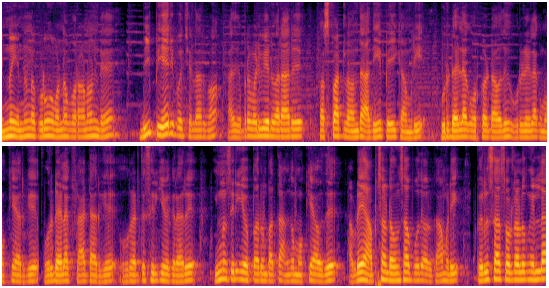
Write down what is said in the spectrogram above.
இன்னும் என்னென்ன குடும்பம் பண்ண போகிறானோன்ட்டு பிபி ஏறி போச்சு எல்லாருக்கும். அதுக்கப்புறம் வடிவேல் வராரு. ஃபஸ்ட் பார்ட்டில் வந்து அதே பேய் காமெடி. ஒரு டைலாக் ஒர்க் அவுட் ஆகுது. ஒரு டைலாக் மொக்கையாக இருக்குது ஒரு டைலாக் ஃப்ளாட்டாக இருக்குது ஒரு இடத்த சிரிக்க வைக்கிறாரு. இன்னும் சிரிக்க வைப்பாருன்னு பார்த்தா அங்கே மொக்கையாகுது. அப்படியே அப்ஸ் அண்ட் டவுன்ஸாக போகுது அவர் காமெடி. பெருசாக சொல்கிற அளவுக்கு இல்லை.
